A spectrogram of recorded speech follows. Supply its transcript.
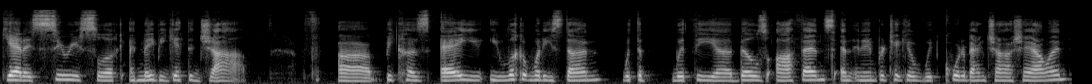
get a serious look and maybe get the job. Uh, because a you, you, look at what he's done with the with the uh, Bills offense and, and in particular with quarterback Josh Allen,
